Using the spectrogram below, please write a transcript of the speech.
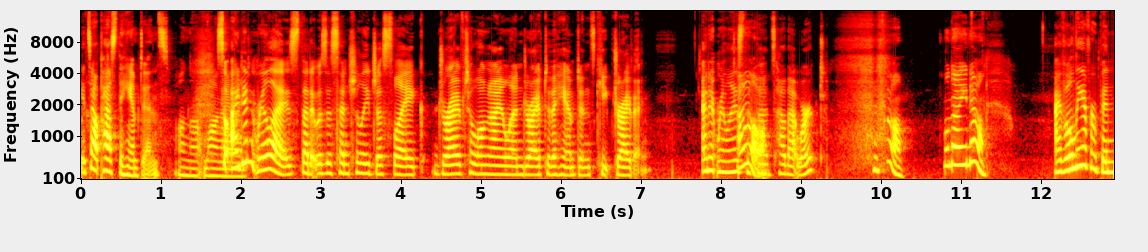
It's out past the Hamptons on Long Island. So I didn't realize that it was essentially just like drive to Long Island, drive to the Hamptons, keep driving. I didn't realize Oh. that that's how that worked. Oh, well, now you know. I've only ever been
